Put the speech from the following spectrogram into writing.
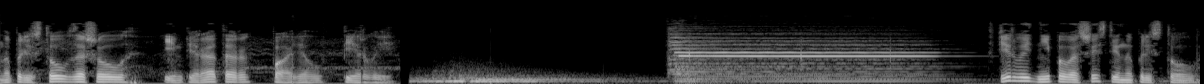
На престол взошел император Павел I. В первые дни по восшествии на престол,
